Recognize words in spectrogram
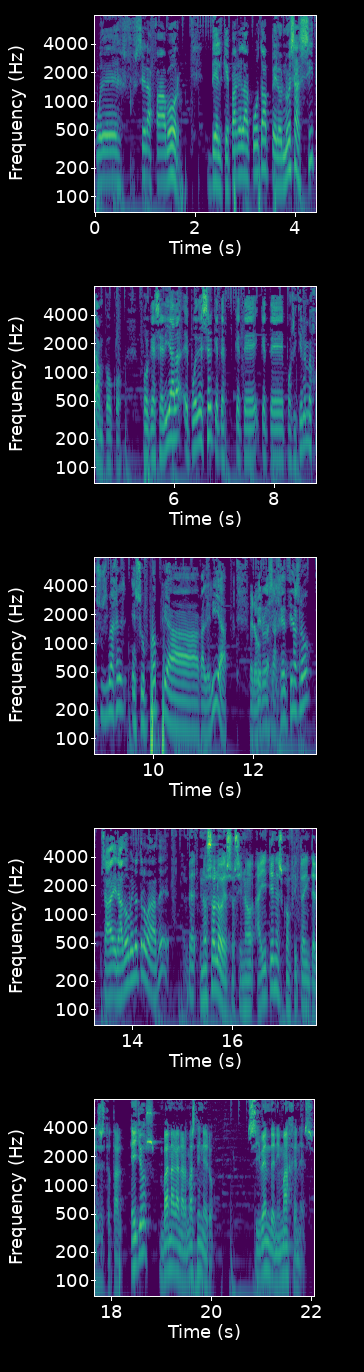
puede ser a favor del que pague la cuota, pero no es así tampoco. Porque sería, eh, puede ser que te, que te, que te posicionen mejor sus imágenes en su propia galería. Pero, pero las agencias no. O sea, en Adobe no te lo van a hacer. No solo eso, sino ahí tienes conflicto de intereses total. Ellos van a ganar más dinero si venden imágenes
